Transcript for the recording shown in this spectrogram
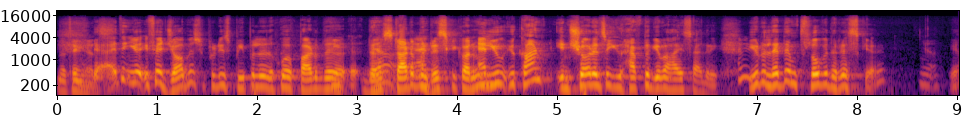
nothing else Yeah, I think if your job is to produce people who are part of the, the Yeah, startup and, and- risk economy, and- you, you can't ensure and say you have to give a high salary. you have to let them flow with the risk, yeah? Yeah.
